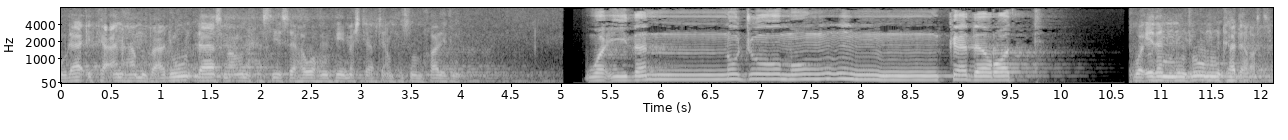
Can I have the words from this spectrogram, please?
أولئك عنها مبعدون لا يسمعون حسيسها وهم فيما اشتهت أنفسهم خالدون. وإذا النجوم انكدرت. وإذا النجوم انكدرت.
